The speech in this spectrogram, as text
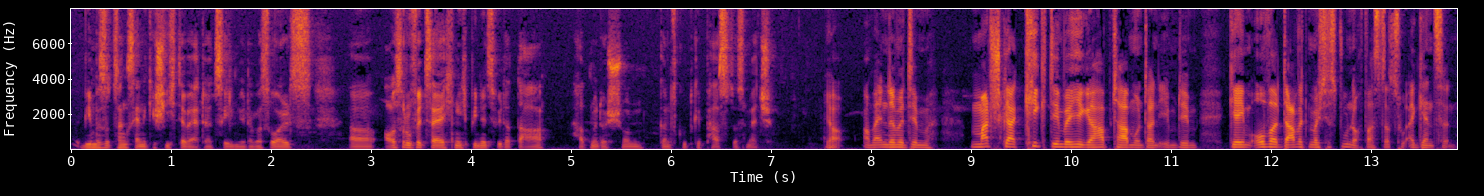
wie man sozusagen seine Geschichte weitererzählen wird. Aber so als äh, Ausrufezeichen, ich bin jetzt wieder da, hat mir das schon ganz gut gepasst, das Match. Ja, am Ende mit dem Matschka-Kick, den wir hier gehabt haben und dann eben dem Game Over. David, möchtest du noch was dazu ergänzen?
